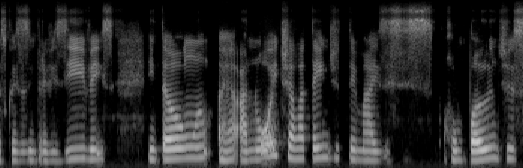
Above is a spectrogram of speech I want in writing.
as coisas imprevisíveis. Então, eh, à noite ela tende ter mais esses rompantes,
